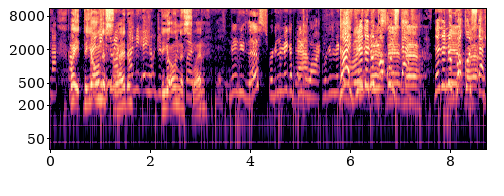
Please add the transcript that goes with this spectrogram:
not, Wait, do you I own the three- sled? I need 800 Do you own the sled? We're gonna do this. We're gonna make a big Yeah. line. We're gonna make Guys, a line. there's a new Bitcoin stash. There's a new Bitcoin stash.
